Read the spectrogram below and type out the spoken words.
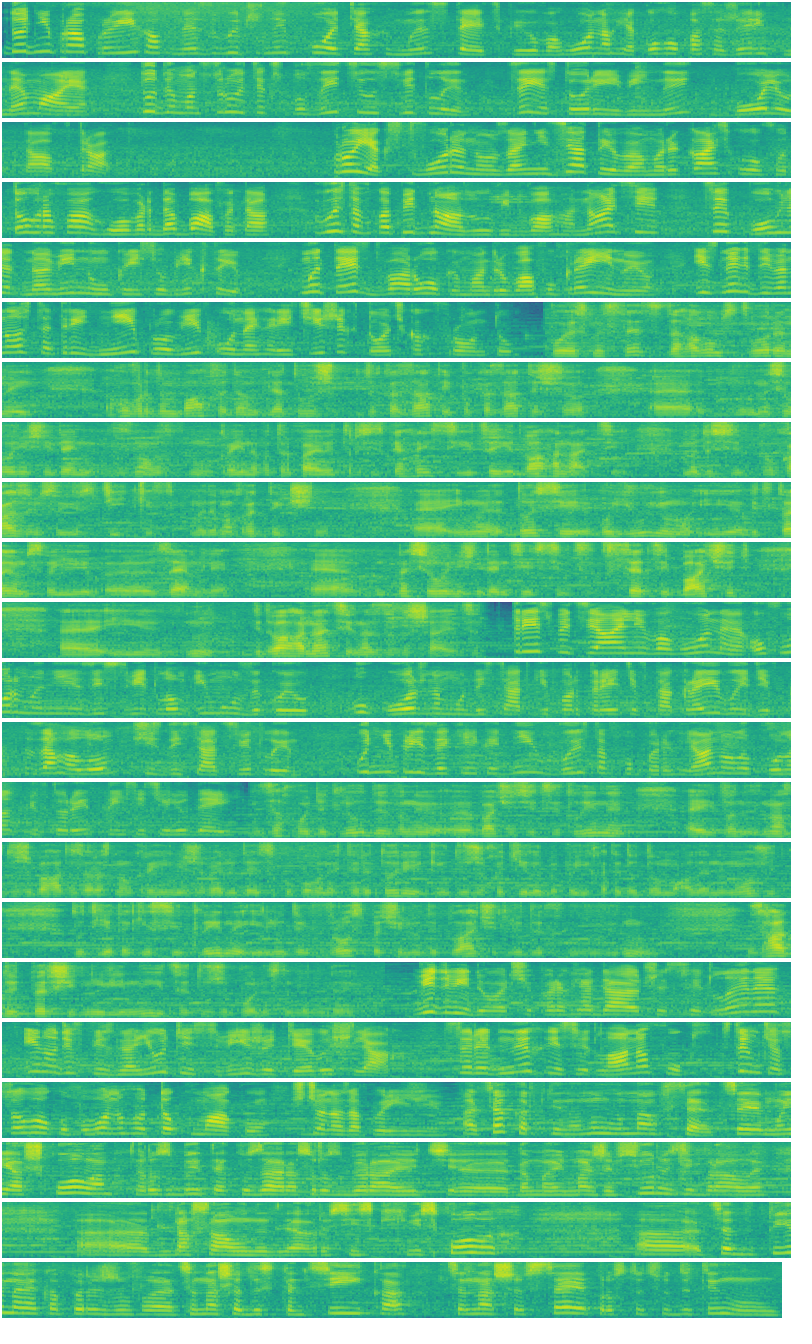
До Дніпра приїхав незвичний потяг, мистецький, у вагонах якого пасажирів немає. Тут демонструють експозицію світлин. Це історії війни, болю та втрат. Проєкт створено за ініціативи американського фотографа Говарда Баффета. Виставка під назвою Відвага нації це погляд на війну крізь об'єктив. Митець два роки мандрував Україною. Із них 93 дні провів у найгарячіших точках фронту. Пояс мистецтв загалом створений Говардом Баффетом для того, щоб доказати і показати, що е, на сьогоднішній день знову ну, Україна потерпає від російської агресії, і це відвага нації. Ми досі показуємо свою стійкість, ми демократичні, е, і ми досі воюємо і відстоюємо свої е, землі. На сьогоднішній день ці всі все це бачать. Е, І ну, відвага нації в нас залишається. Три спеціальні вагони оформлені зі світлом і музикою. У кожному десятки портретів та краєвидів. Загалом 60 світлин. У Дніпрі за кілька днів виставку переглянули понад півтори тисячі людей. Заходять люди, вони е, бачать ці світлини. Е, У нас дуже багато зараз на Україні живе людей з окупованих територій, які дуже хотіли би поїхати додому, але не можуть. Тут є такі світлини, і люди в розпачі, люди плачуть, люди ну, згадують перші дні війни, і це дуже болісно для людей. Відвідувачі, переглядаючи світлини, іноді впізнають і свій життєвий шлях. Серед них і Світлана Фукс з тимчасово окупованого Токмаку, що на Запоріжжі. А ця картина, ну вона все. Це моя школа розбита, яку зараз розбирають, е, да, майже всю розібрали е, для сауни для російських військових. Е, Це дитина, яка переживає, це наша дистанційка, це наше все. Я просто цю дитину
